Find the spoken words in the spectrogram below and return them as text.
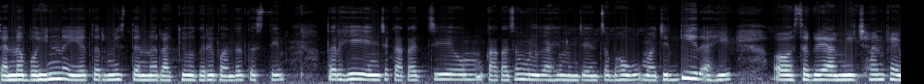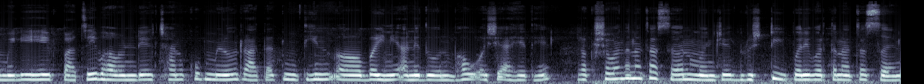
त्यांना बहीण नाही आहे तर मीच त्यांना राखी वगैरे बांधत असते. तर हे यांच्या काकाचे काकाचा मुलगा आहे म्हणजे यांचा भाऊ माझे दीर आहे. सगळे आम्ही छान फॅमिली हे पाचही भावंडे छान खूप मिळून राहतात. तीन बहिणी आणि दोन भाऊ असे आहेत हे. रक्षाबंधनाचा सण म्हणजे दृष्टी परिवर्तनाचा सण.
